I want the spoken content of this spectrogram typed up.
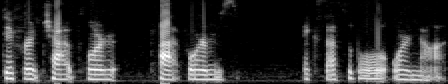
different chat platforms accessible or not.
